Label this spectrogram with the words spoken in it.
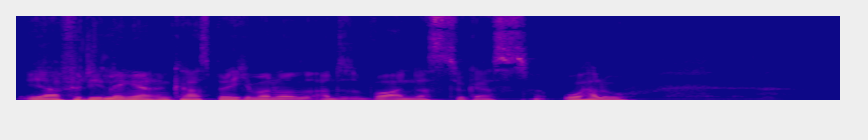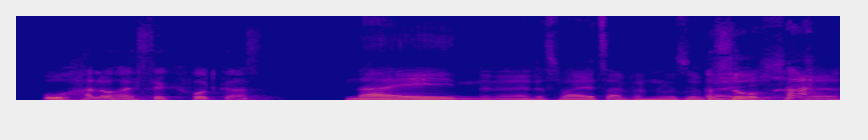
Ja, für die längeren Casts bin ich immer nur woanders zu Gast. Oh, hallo. Oh, hallo heißt der Podcast? Nein, nein, nein, das war jetzt einfach nur so, weil, so. ich, äh,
